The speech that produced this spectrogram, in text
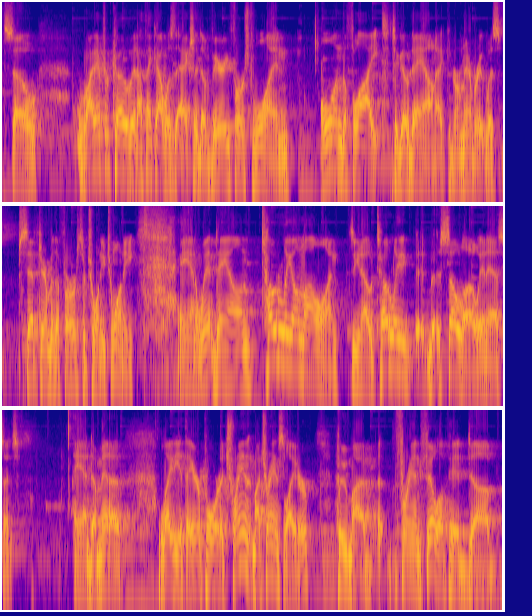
So, right after COVID, I think I was actually the very first one on the flight to go down. I can remember it was September the 1st of 2020. And went down totally on my own, you know, totally solo in essence and I met a lady at the airport, a trans, my translator, who my friend Philip had uh,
